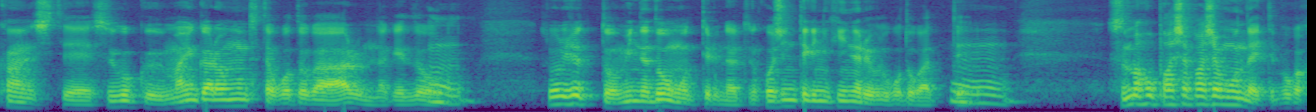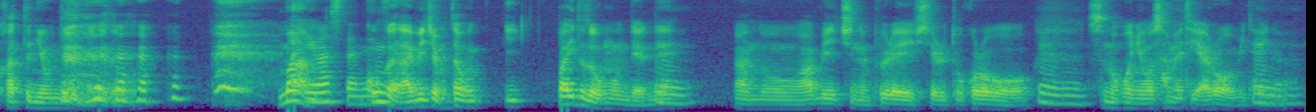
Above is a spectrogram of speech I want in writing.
関してすごく前から思ってたことがあるんだけど、うん。それちょっとみんなどう思ってるんだって個人的に気になることがあって、うんうんスマホパシャパシャ問題って僕は勝手に呼んでるんだけど。まあね。今回のアビーチも多分いっぱいいたと思うんだよね、うん。あのアビーチのプレイしてるところをスマホに収めてやろうみたいな、うん。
